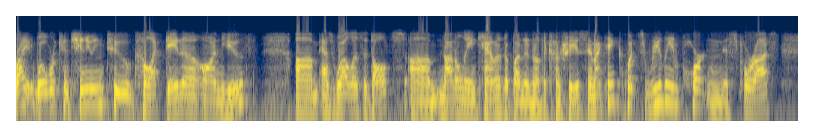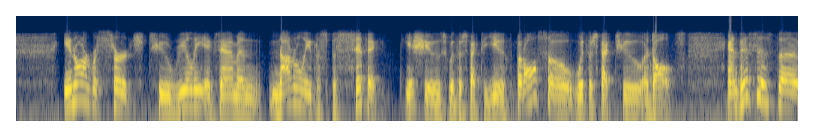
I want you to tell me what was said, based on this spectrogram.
Right. Well, we're continuing to collect data on youth. Um, as well as adults, um, not only in Canada but in other countries. And I think what's really important is for us in our research to really examine not only the specific issues with respect to youth, but also with respect to adults. And this is the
